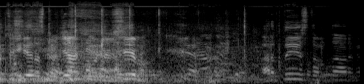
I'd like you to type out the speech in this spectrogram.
Дозвольте ще раз подякувати всім артистам та.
